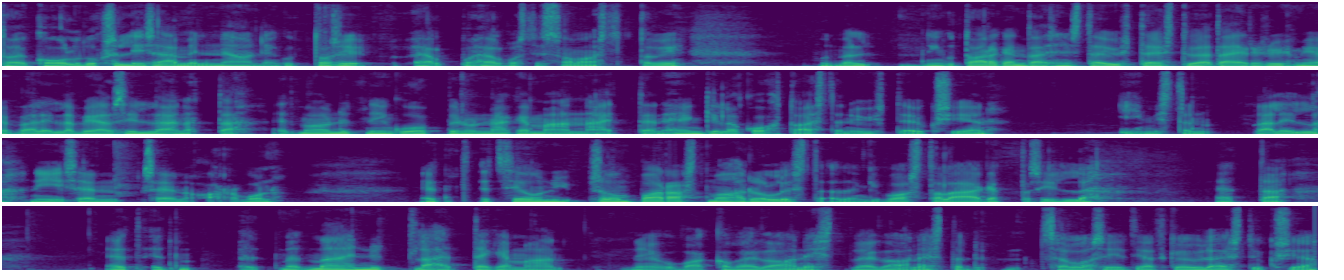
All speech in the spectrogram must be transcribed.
toi koulutuksen lisääminen, ne on niin kuin tosi helppo, helposti samaistuttavia. Mutta mä niin kuin tarkentaisin sitä yhteistyötä eri ryhmien välillä vielä sillä että, että mä oon nyt niin kuin oppinut näkemään näiden henkilökohtaisten yhteyksien ihmisten välillä, niin sen, sen arvon. Et, et se, on, se on parasta mahdollista jotenkin vastalääkettä sille, että et, et, et, mä en nyt lähde tekemään niin kuin vaikka vegaanista, vegaanista sellaisia tiedätkö, yleistyksiä,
